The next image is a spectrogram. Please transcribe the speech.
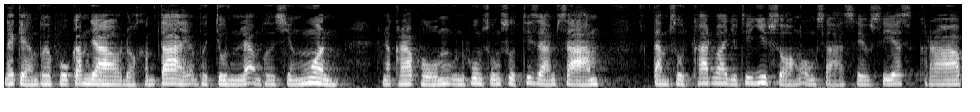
ได้แก่อำเภอภูกำยาว ดอกคำใต้อำเภอจุนและอำเภอเชียงม่วนนะครับผมอุณหภูมิสูงสุดที่ 33 ต่ำสุดคาดว่าอยู่ที่ 22 องศาเซลเซียสครับ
